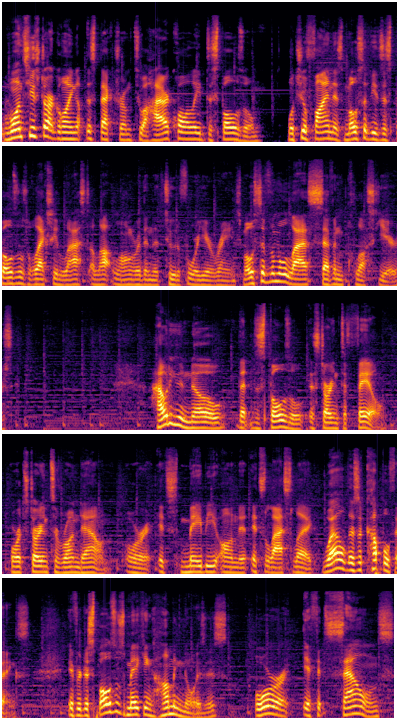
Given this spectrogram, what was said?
Once you start going up the spectrum to a higher quality disposal, what you'll find is most of these disposals will actually last a lot longer than the two to four year range. Most of them will last seven plus years. How do you know that disposal is starting to fail or it's starting to run down or it's maybe on the, its last leg? Well, there's a couple things. If your disposal is making humming noises or if it sounds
